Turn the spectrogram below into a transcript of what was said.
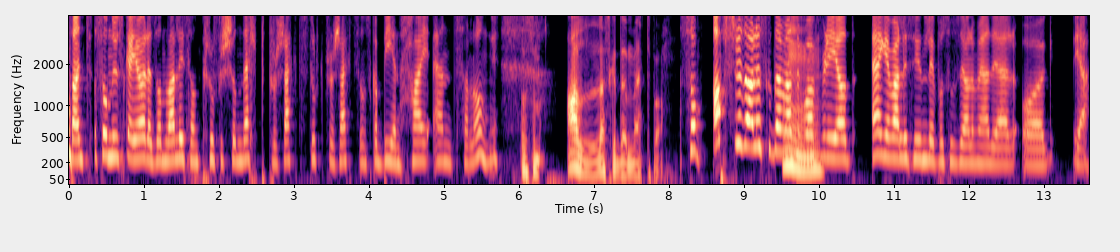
sant? Så nå skal jeg gjøre et sånn veldig sånn profesjonelt prosjekt, stort prosjekt, som skal bli en high end salong. Og som alle skal dømme etterpå. Som absolutt alle skal dømme etterpå, Mm. fordi at jeg er veldig synlig på sosiale medier, og yeah,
